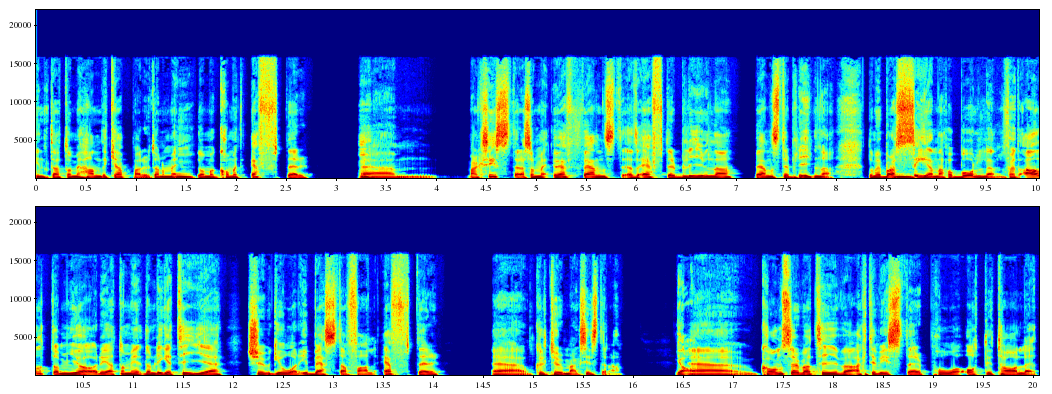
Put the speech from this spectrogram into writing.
inte att de är handikappade, utan de, är, Mm. de har kommit efter eh, marxister. Alltså de är vänster, alltså efterblivna, vänsterblivna. De är bara Mm. sena på bollen. För att allt de gör är att de, är, de ligger 10-20 år i bästa fall efter eh, kulturmarxisterna. Ja. Eh, konservativa aktivister på 80-talet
